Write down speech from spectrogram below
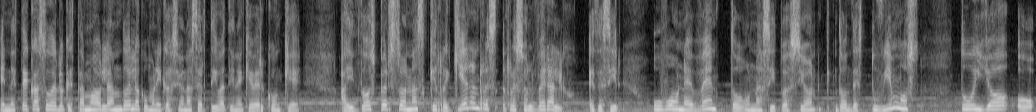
En este caso de lo que estamos hablando, la comunicación asertiva tiene que ver con que hay dos personas que requieren res- resolver algo. Es decir, hubo un evento, una situación donde estuvimos tú y yo o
